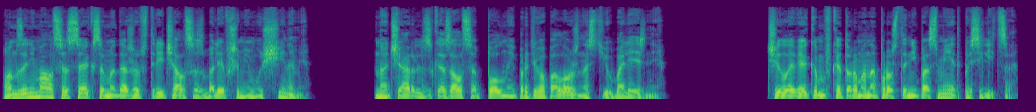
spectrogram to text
Он занимался сексом и даже встречался с болевшими мужчинами, но Чарльз казался полной противоположностью болезни. Человеком, в котором она просто не посмеет поселиться.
